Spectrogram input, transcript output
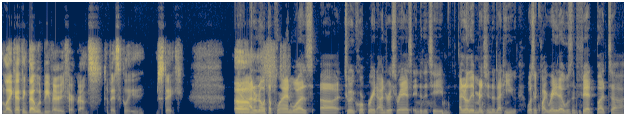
like I think that would be very fair grounds to basically mistake. Yeah, I don't know Um, what the plan was uh, to incorporate Andres Reyes into the team. I know they mentioned that he wasn't quite ready, that he wasn't fit, but uh,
